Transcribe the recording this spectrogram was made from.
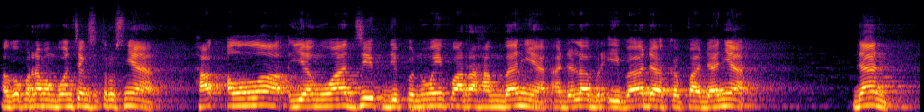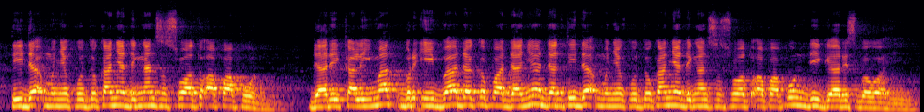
Aku pernah membonceng seterusnya. Hak Allah yang wajib dipenuhi para hambanya adalah beribadah kepadanya. Dan tidak menyekutukannya dengan sesuatu apa pun. Dari kalimat beribadah kepadanya dan tidak menyekutukannya dengan sesuatu apa pun di garis bawahi.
